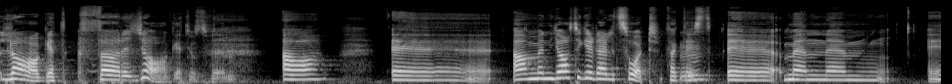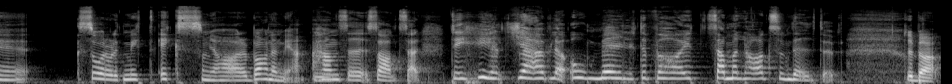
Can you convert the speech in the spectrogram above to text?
Laget före jaget, Josefin. Ja. Eh, ja, men jag tycker det där är lite svårt faktiskt. Eh, men ehm, eh, så roligt, mitt ex som jag har barnen med, han säger, sa alltid så här, det är helt jävla omöjligt att vara i samma lag som dig typ. Du bara,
